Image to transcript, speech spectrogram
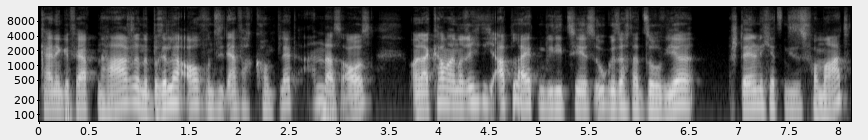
keine gefärbten Haare, eine Brille auf und sieht einfach komplett anders aus. Und da kann man richtig ableiten, wie die CSU gesagt hat: so, wir stellen dich jetzt in dieses Format,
